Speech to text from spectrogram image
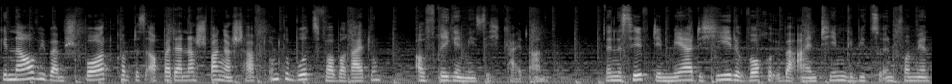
Genau wie beim Sport kommt es auch bei deiner Schwangerschaft und Geburtsvorbereitung auf Regelmäßigkeit an. Denn es hilft dir mehr, dich jede Woche über ein Themengebiet zu informieren,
